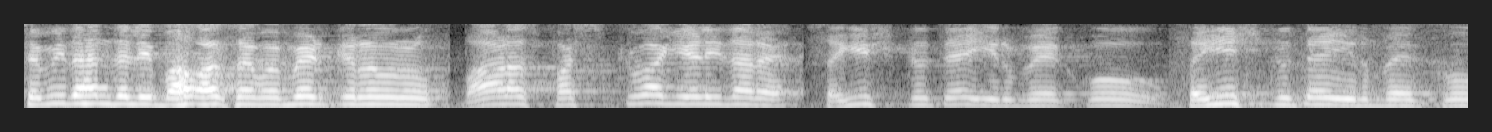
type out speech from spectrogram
ಸಂವಿಧಾನದಲ್ಲಿ ಬಾಬಾ ಸಾಹೇಬ್ ಅಂಬೇಡ್ಕರ್ ಅವರು ಬಹಳ ಸ್ಪಷ್ಟವಾಗಿ ಹೇಳಿದ್ದಾರೆ. ಸಹಿಷ್ಣುತೆ ಇರಬೇಕು ಸಹಿಷ್ಣುತೆ ಇರಬೇಕು,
